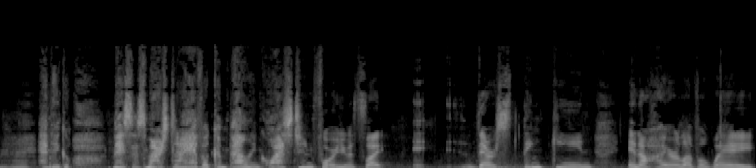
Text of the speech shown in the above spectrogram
Mm-hmm. And they go, Mrs. Marston, I have a compelling question for you. It's like, they're thinking in a higher level way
